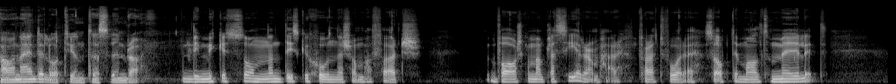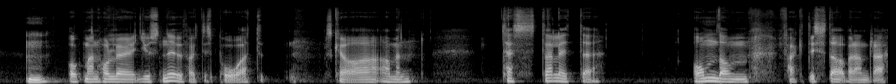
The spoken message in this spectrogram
Ja, nej, det låter ju inte svinbra. Det är mycket sådana diskussioner som har förts. Var ska man placera de här för att få det så optimalt som möjligt? Mm. Och man håller just nu faktiskt på att ska ja, men, testa lite om de faktiskt stör varandra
